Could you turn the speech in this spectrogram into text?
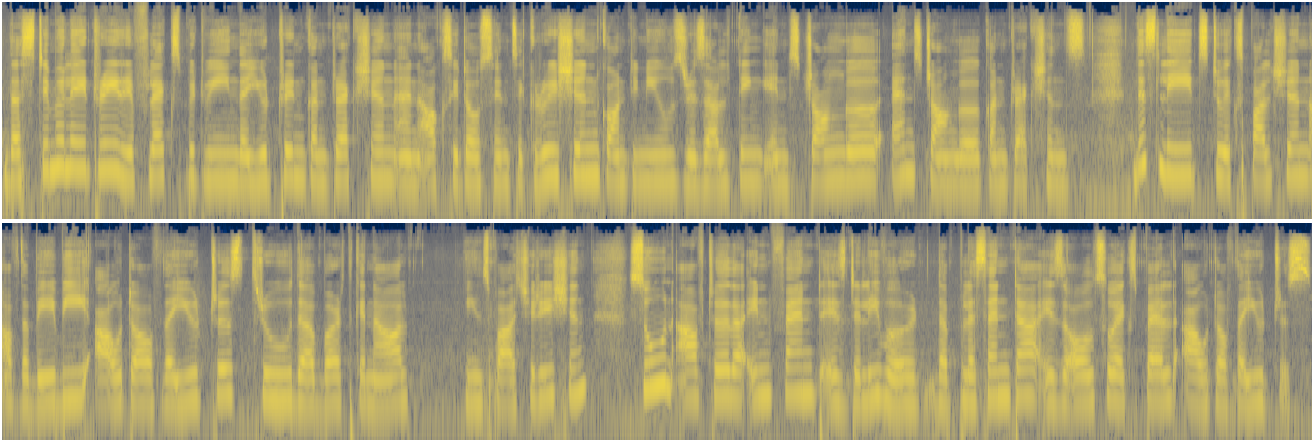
The stimulatory reflex between the uterine contraction and oxytocin secretion continues, resulting in stronger and stronger contractions. This leads to expulsion of the baby out of the uterus through the birth canal means parturition. Soon after the infant is delivered, the placenta is also expelled out of the uterus.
